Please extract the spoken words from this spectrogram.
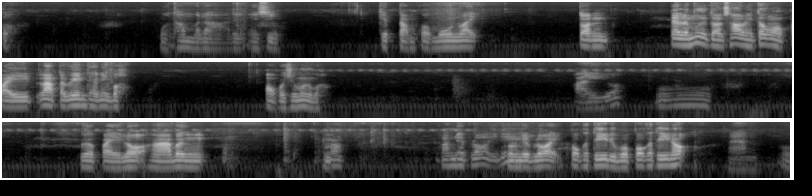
ตวโหธรรมดาดิไอ้สิงเก็บตามข้อมูลไว้ ตอนแต่ละมือตอนเช้านี่ต้องออกไปลาดตระเวนแถวนี้บ่ออกไปชั่วมือบ่ไปอยู่โอ้เพื่อไปเลาะหาเบิ่ง ความเรียบร้อยเด้ความเรียบร้อย ปกติหรือบ่ปกติเนาะ แม่นโอ้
